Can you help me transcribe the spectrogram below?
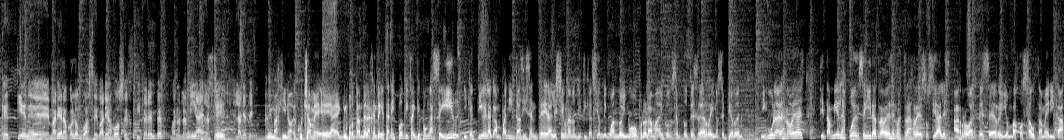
que tiene Mariano Colombo. Hace varias voces diferentes. Bueno, la mía es la que, Sí. es la que tengo. Me imagino. Escúchame, eh, importante, la gente que está en Spotify que ponga seguir y que active la campanita, así se entera, le llega una notificación de cuando hay nuevo programa de Concepto TCR y no se pierden ninguna de las novedades, que también las pueden seguir a través de nuestras redes sociales, arroba TCR-South America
